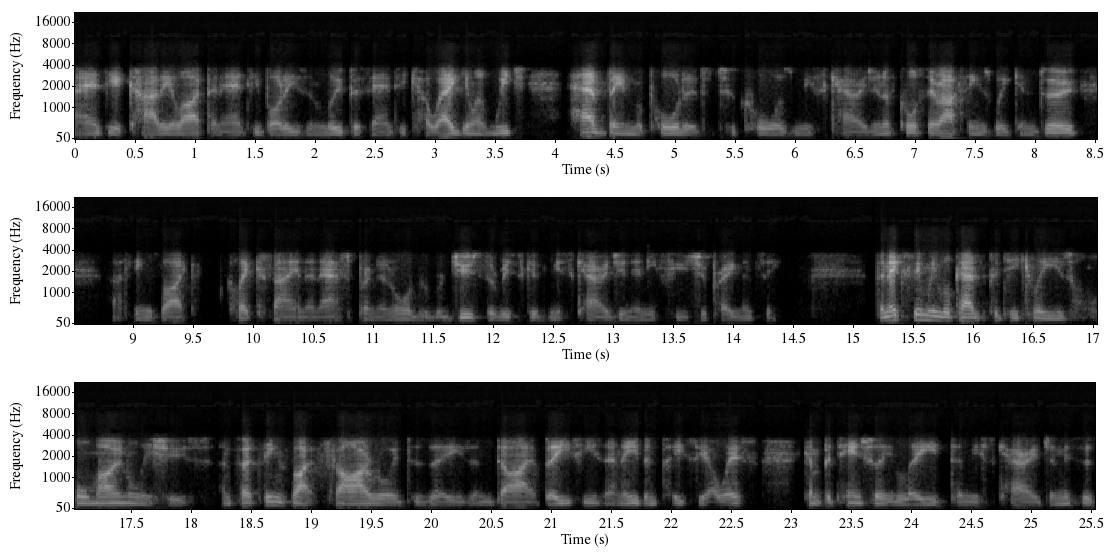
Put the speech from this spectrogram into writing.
anti-cardiolipin antibodies and lupus anticoagulant, which have been reported to cause miscarriage. And of course, there are things we can do, uh, things like clexane and aspirin, in order to reduce the risk of miscarriage in any future pregnancy. The next thing we look at particularly is hormonal issues. And so things like thyroid disease and diabetes and even PCOS can potentially lead to miscarriage. And this is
